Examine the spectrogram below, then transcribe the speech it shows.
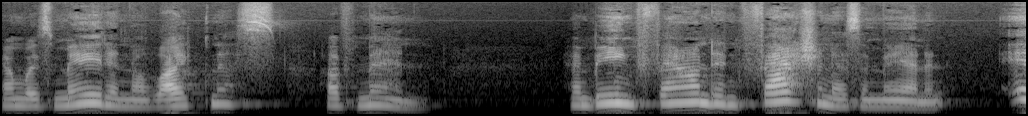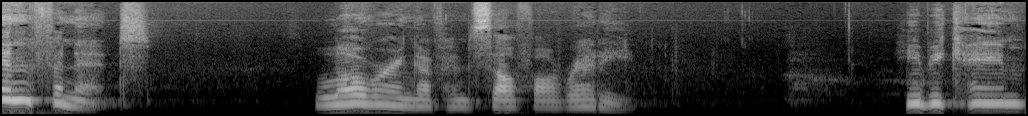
and was made in the likeness of men. And being found in fashion as a man, an infinite lowering of himself already, he became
